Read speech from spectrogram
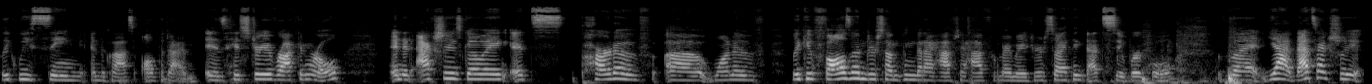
like we sing in the class all the time is history of rock and roll and it actually is going it's part of uh one of like it falls under something that i have to have for my major so i think that's super cool. But yeah that's actually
